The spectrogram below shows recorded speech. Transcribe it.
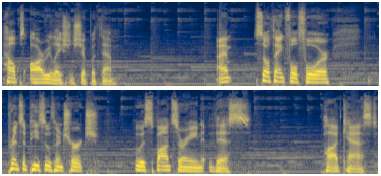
helps our relationship with them. I'm so thankful for Prince of Peace Lutheran Church, who is sponsoring this podcast.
